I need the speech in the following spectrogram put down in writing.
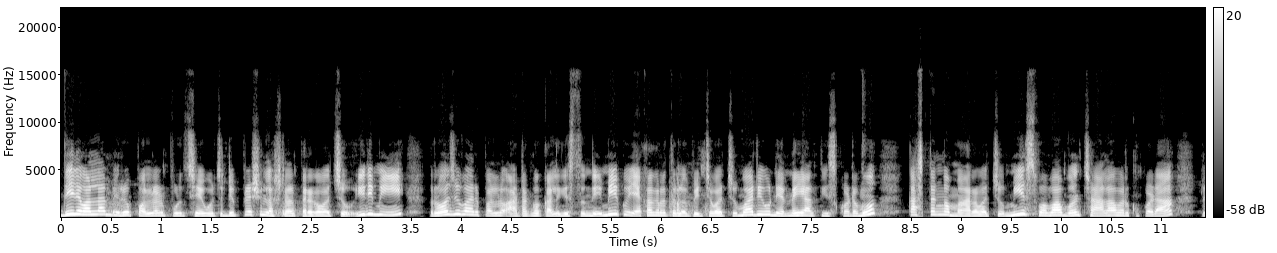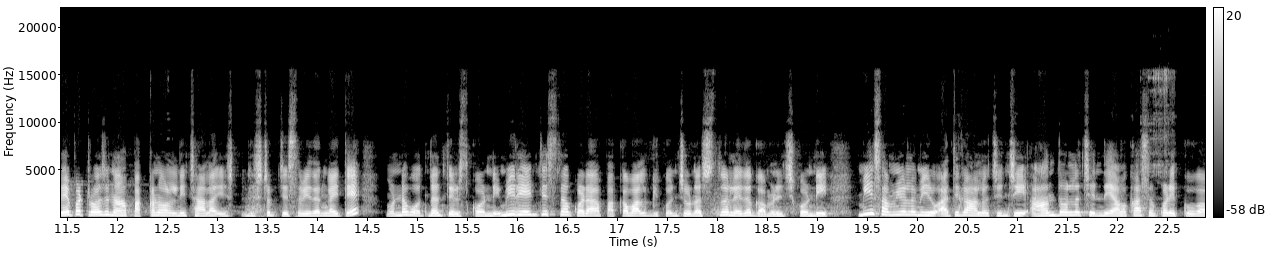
దీనివల్ల మీరు పనులను పూర్తి చేయవచ్చు. డిప్రెషన్ లక్షణాలు పెరగవచ్చు. ఇది మీ రోజువారి పనులు ఆటంకం కలిగిస్తుంది. మీకు ఏకాగ్రత లోపించవచ్చు మరియు నిర్ణయాలు తీసుకోవడము కష్టంగా మారవచ్చు. మీ స్వభావం చాలా వరకు కూడా రేపటి రోజున పక్కన వాళ్ళని చాలా డిస్టర్బ్ చేసే విధంగా అయితే ఉండబోతుందని తెలుసుకోండి. మీరు ఏం చేసినా కూడా పక్క వాళ్ళకి కొంచెం నచ్చుతుందో లేదో గమనించుకోండి. మీ సమయంలో మీరు అతిగా ఆలోచించి ఆందోళన చెందే అవకాశం కూడా ఎక్కువగా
